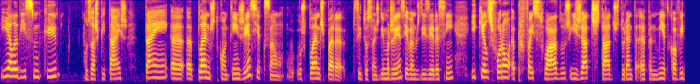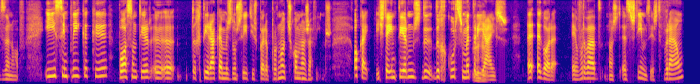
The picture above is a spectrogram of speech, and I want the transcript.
e ela disse-me que os hospitais têm uh, uh, planos de contingência, que são os planos para situações de emergência, vamos dizer assim, e que eles foram aperfeiçoados e já testados durante a pandemia de Covid-19. E isso implica que possam ter uh, retirar camas de uns sítios para pôr noutros, como nós já vimos. Ok, isto é em termos de, de recursos materiais. Uhum. A, agora, é verdade, nós assistimos este verão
